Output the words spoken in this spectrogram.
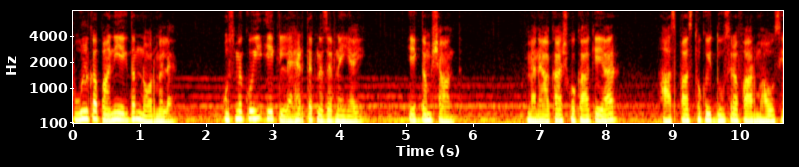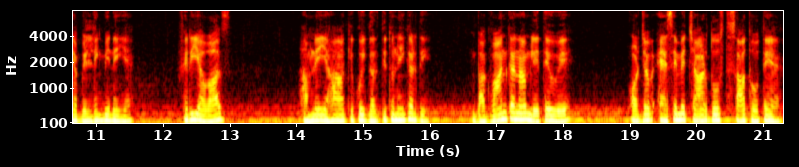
पूल का पानी एकदम नॉर्मल है। उसमें कोई एक लहर तक नज़र नहीं आई, एकदम शांत। मैंने आकाश को कहा कि यार, आसपास तो कोई दूसरा फार्म हाउस या बिल्डिंग भी नहीं है। फिर ये आवाज़, हमने यहाँ आके कोई गलती तो नहीं कर दी? भगवान का नाम लेते हुए, और जब ऐसे में चार दोस्त साथ होते हैं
